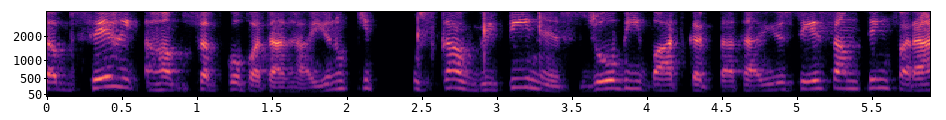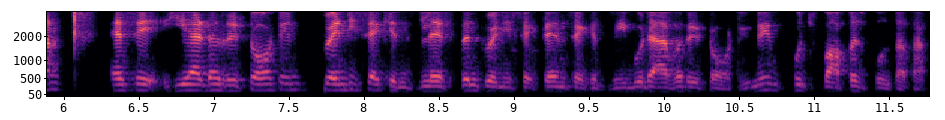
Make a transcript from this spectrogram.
तब से हम सबको पता था, you know, कि उसका विटीनेस जो भी बात करता था यू से समथिंग फरहान ऐसे ही had a retort in 20 seconds less than 20 10 seconds ही would have a retort you know कुछ वापस बोलता था।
